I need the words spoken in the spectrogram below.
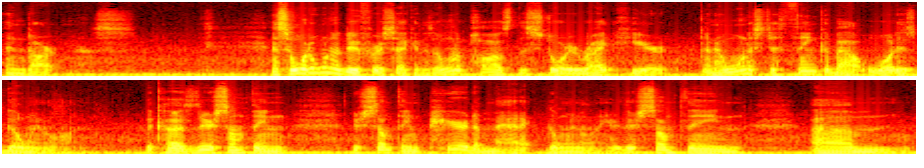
and darkness. And so, what I want to do for a second is I want to pause the story right here, and I want us to think about what is going on, because there's something there's something paradigmatic going on here. There's something um,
